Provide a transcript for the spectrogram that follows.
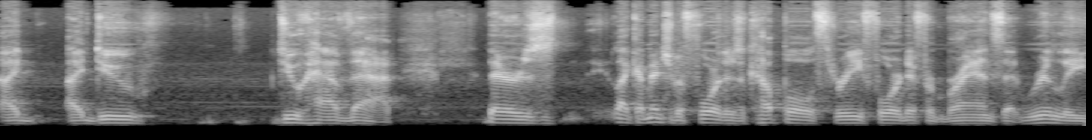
I, I do do have that. There's, like I mentioned before, there's a couple, three, four different brands that really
